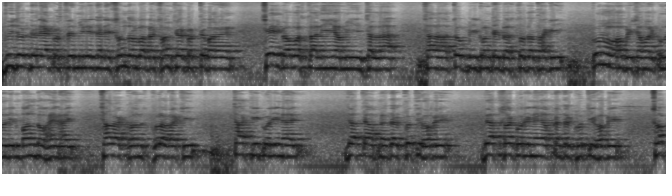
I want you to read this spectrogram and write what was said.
দুইজন জানি একত্রে মিলে জানি সুন্দরভাবে সংসার করতে পারেন। সেই ব্যবস্থা নিয়ে আমি ইনশাল্লাহ সারা চব্বিশ ঘন্টায় ব্যস্ততা থাকি। কোনো অফিস আমার কোনো দিন বন্ধ হয় নাই। সারাক্ষণ খোলা রাখি। চাকরি করি নাই। যাতে আপনাদের ক্ষতি হবে। ব্যবসা করে নেয়, আপনাদের ক্ষতি হবে। সব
